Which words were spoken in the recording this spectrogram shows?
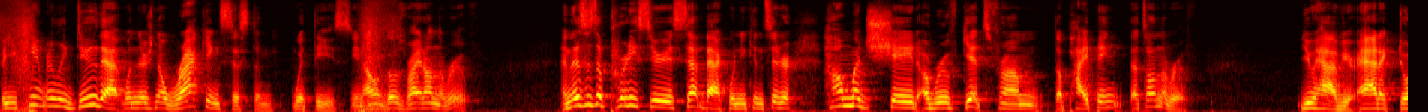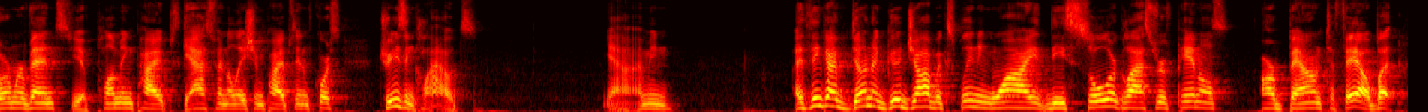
But you can't really do that when there's no racking system with these, you know, it goes right on the roof. And this is a pretty serious setback when you consider how much shade a roof gets from the piping that's on the roof. You have your attic dormer vents, you have plumbing pipes, gas ventilation pipes, and of course, trees and clouds. Yeah, I mean, I think I've done a good job explaining why these solar glass roof panels are bound to fail. But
